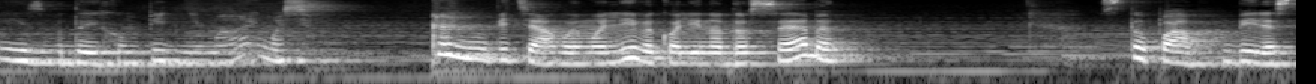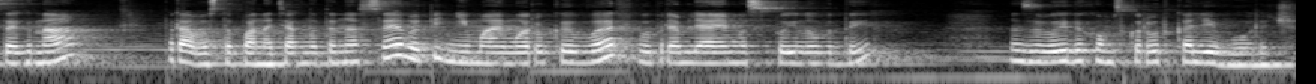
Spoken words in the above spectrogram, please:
І з вдихом піднімаємось, підтягуємо ліве коліно до себе, стопа біля стегна, права стопа натягнута на себе, піднімаємо руки вверх, випрямляємо спину вдих, з видихом скоротка ліворуч.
